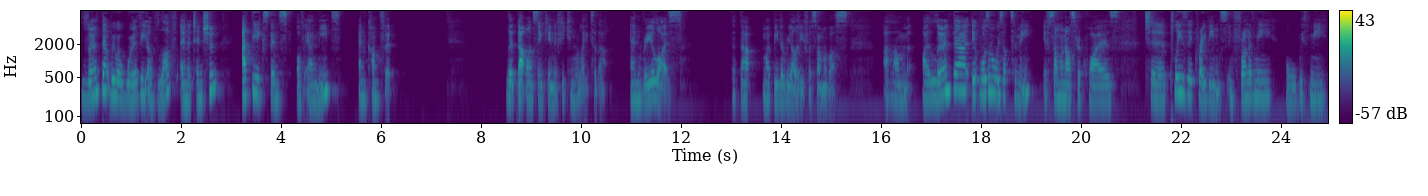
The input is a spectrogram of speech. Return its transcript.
learned that we were worthy of love and attention at the expense of our needs and comfort. Let that one sink in if you can relate to that and realize that that might be the reality for some of us. Um, I learned that it wasn't always up to me if someone else requires to please their cravings in front of me or with me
